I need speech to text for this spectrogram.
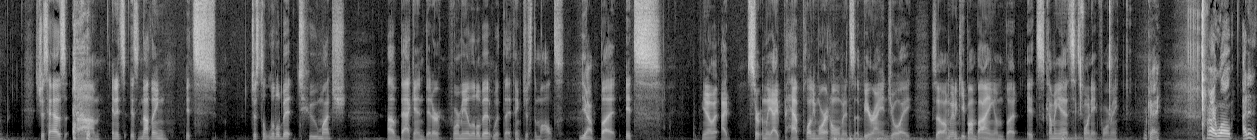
It just has, um, and it's it's nothing. It's just a little bit too much of back end bitter for me. A little bit with I think just the malts, Yeah. but it's you know I certainly I have plenty more at home, and it's a beer I enjoy. So I'm gonna keep on buying them, but it's coming in at 6.8 for me. Okay. All right. Well, I didn't.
